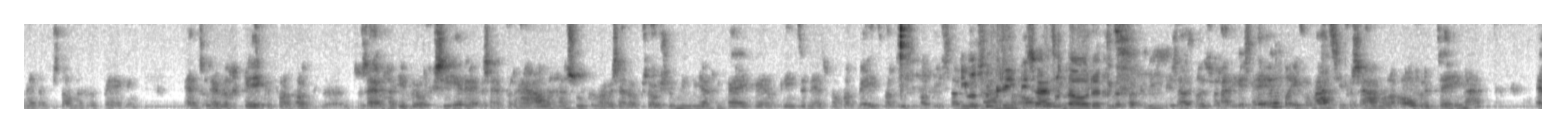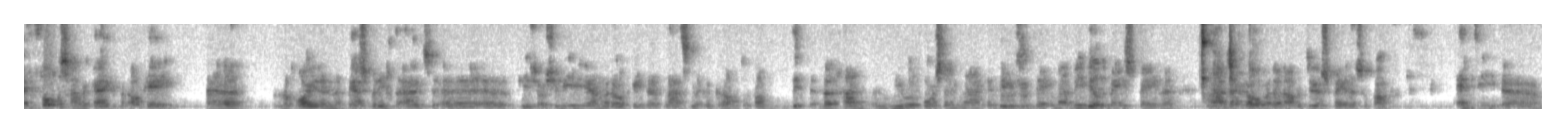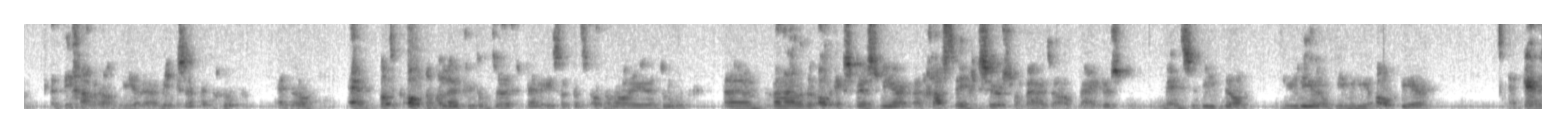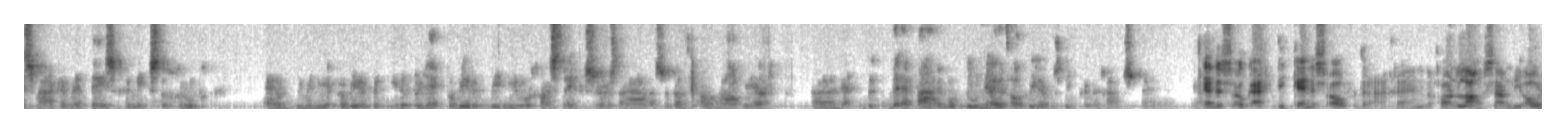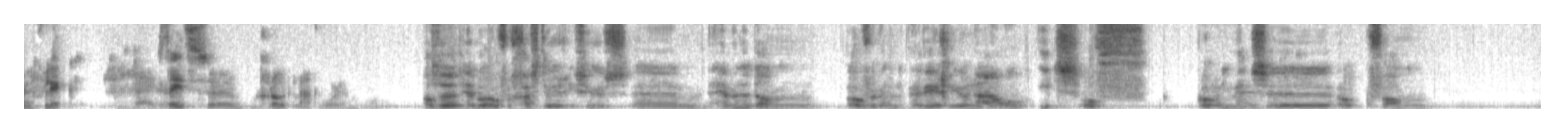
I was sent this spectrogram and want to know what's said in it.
met een verstandelijke beperking. En toen hebben we gekeken van, ook, eh, toen zijn we gaan improviseren. hè. We zijn verhalen gaan zoeken, maar we zijn ook op social media gaan kijken en op internet van wat weet, wat is, wat is dat? Iemand van Greenpeace uitgenodigd. Iemand van Greenpeace uitgenodigd. Dus we gaan eerst heel veel informatie verzamelen over het thema. En vervolgens gaan we kijken van oké, eh, we gooien een persbericht uit eh, eh, via social media, maar ook in de plaatselijke kranten van dit, we gaan een nieuwe voorstelling maken, dit is het thema, wie wil er meespelen? Nou, daar komen dan amateurspelers op af. En die, eh, die gaan we dan weer eh, mixen met de groep. En, zo. en wat ik ook nog wel leuk vind om te vertellen is, dat dat is ook nog wel weer een doel, Ehm, we halen er ook expres weer eh, gastregisseurs van buiten ook bij. Dus mensen die dan, die leren op die manier ook weer eh, kennis maken met deze gemixte groep. En op die manier proberen we bij ieder project proberen we weer nieuwe gastregisseurs te halen, zodat die allemaal weer eh, de, de ervaring opdoen en het ook weer misschien kunnen gaan verspreiden. Ja, dus ook eigenlijk die kennis overdragen. En gewoon langzaam die olievlek steeds eh, groter laten worden. Als we het hebben over gastregisseurs, ehm, hebben we het dan over een regionaal iets? Of komen die mensen ook van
